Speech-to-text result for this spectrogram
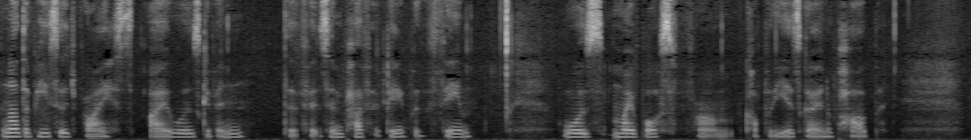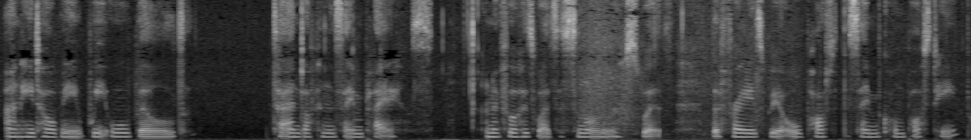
Another piece of advice I was given that fits in perfectly with the theme was my boss from a couple of years ago in a pub. And he told me we all build to end up in the same place and I feel his words are synonymous with the phrase we are all part of the same compost heap.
